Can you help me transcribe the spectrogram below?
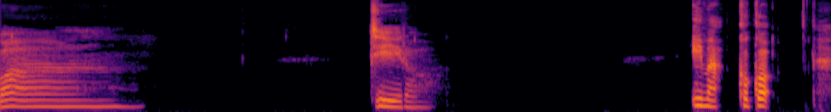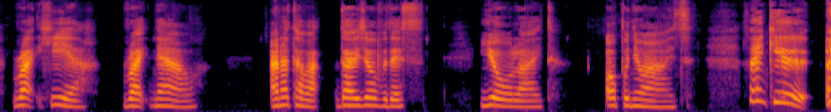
4 3 2 1 0今、ここ。right here, right now. あなたは大丈夫です。You're right. Open your eyes. Thank you. あ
